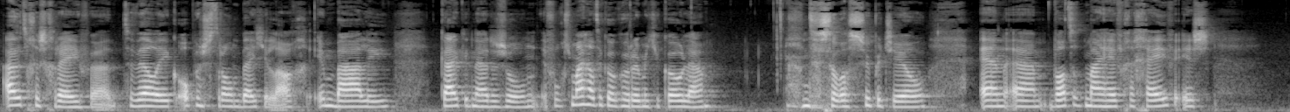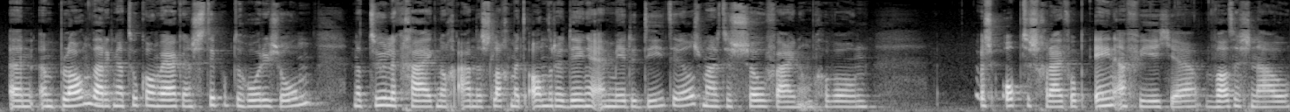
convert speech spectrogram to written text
uitgeschreven. Terwijl ik op een strandbedje lag in Bali, kijkend naar de zon. Volgens mij had ik ook een rummetje cola. Dus dat was super chill. En um, wat het mij heeft gegeven is een, een plan waar ik naartoe kan werken, een stip op de horizon. Natuurlijk ga ik nog aan de slag met andere dingen en meer de details. Maar het is zo fijn om gewoon eens op te schrijven op één A4'tje. Wat is nou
